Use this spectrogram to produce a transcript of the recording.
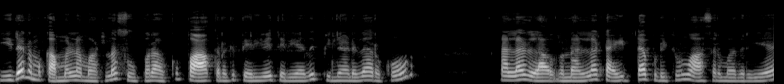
இதை நம்ம கம்மலில் மாட்டினா சூப்பராக இருக்கும். பார்க்குறதுக்கு தெரியவே தெரியாது. பின்னாடி தான் இருக்கும். நல்லா நல்லா டைட்டாக பிடிக்கும் வாசர் மாதிரியே.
